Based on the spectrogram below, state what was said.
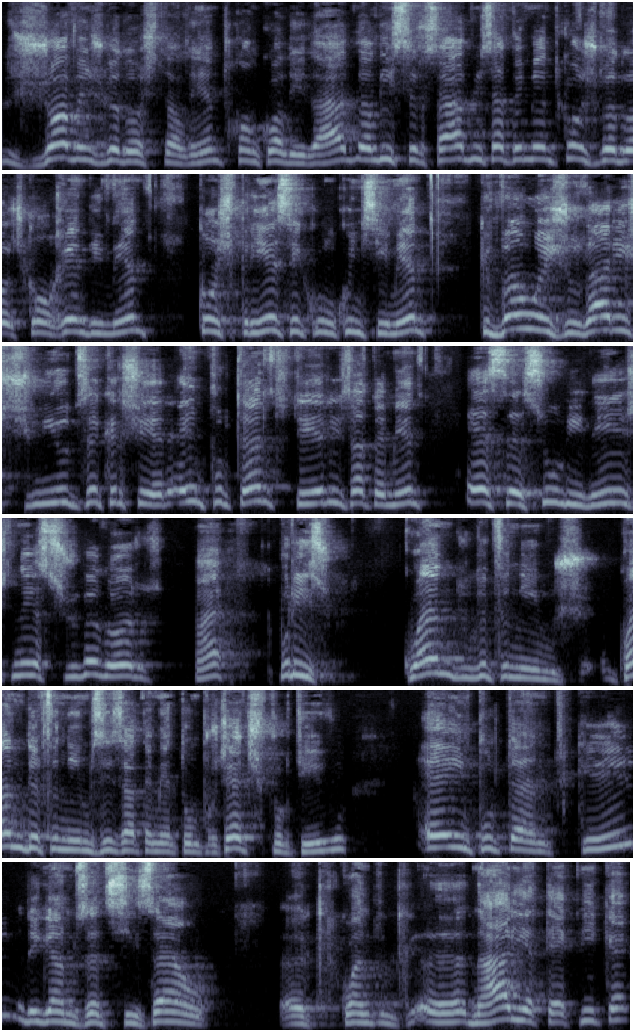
jovens jogadores de talento, com qualidade, alicerçado exatamente com jogadores com rendimento, com experiência e com conhecimento, que vão ajudar estes miúdos a crescer. É importante ter exatamente essa solidez nesses jogadores. É? Por isso, quando definimos, quando definimos exatamente um projeto esportivo, é importante que, digamos, a decisão uh, que quando, uh, na área técnica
